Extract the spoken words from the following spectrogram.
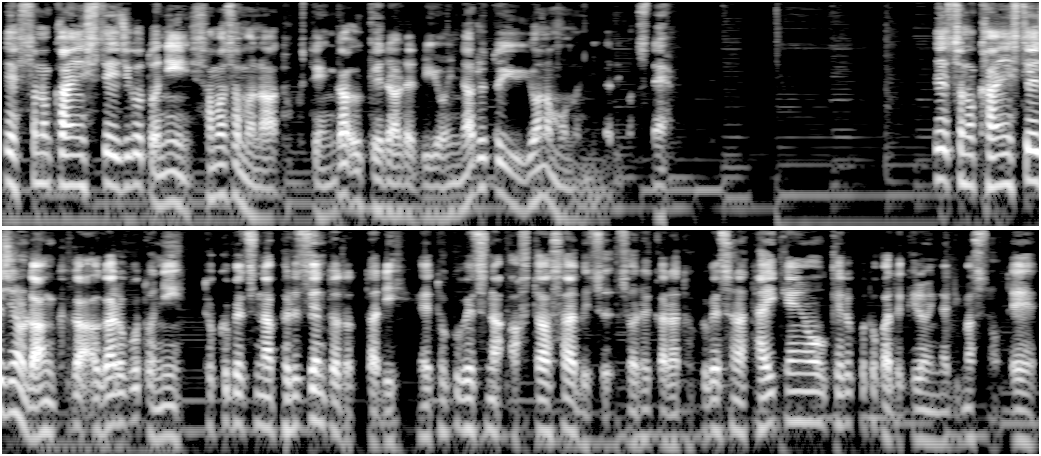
で、その会員ステージごとに様々な特典が受けられるようになるというようなものになりますね。で、その会員ステージのランクが上がるごとに、特別なプレゼントだったり、特別なアフターサービス、それから特別な体験を受けることができるようになりますので、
